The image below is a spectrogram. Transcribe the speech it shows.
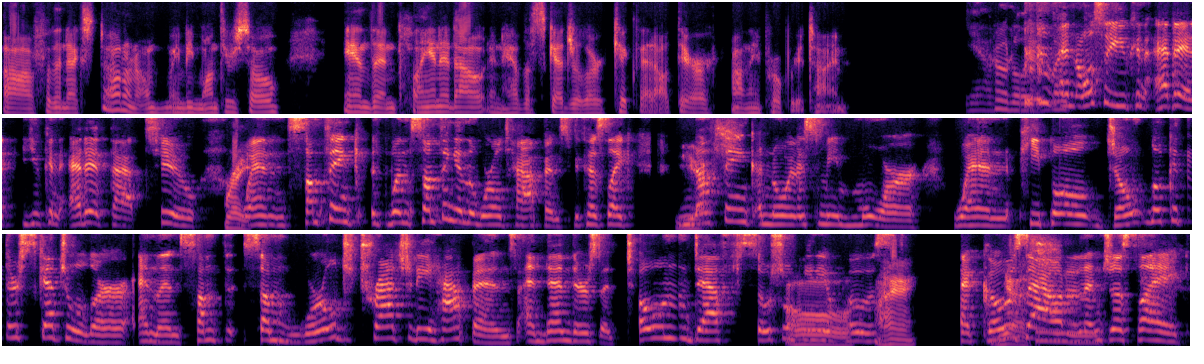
uh, for the next, I don't know, maybe month or so, and then plan it out and have a scheduler kick that out there on the appropriate time yeah totally and also you can edit you can edit that too right. when something when something in the world happens because like yes. nothing annoys me more when people don't look at their scheduler and then some some world tragedy happens and then there's a tone deaf social oh, media post I, that goes yes. out and i'm just like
